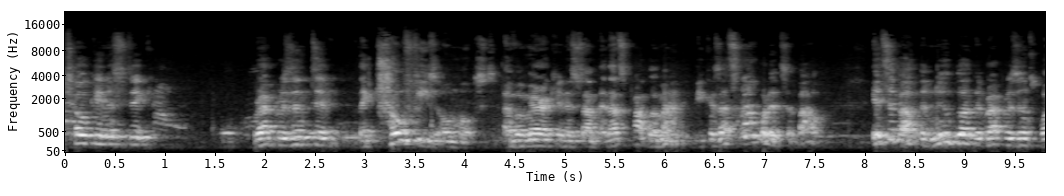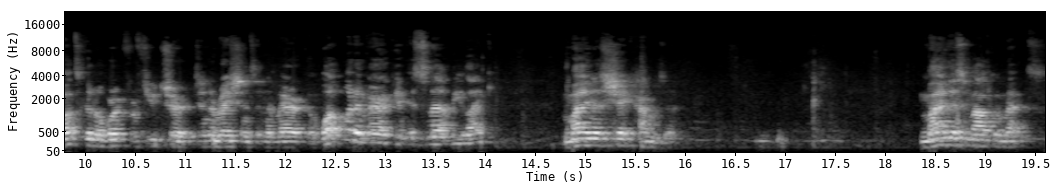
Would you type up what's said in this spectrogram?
tokenistic, representative, like trophies almost of American Islam. And that's problematic because that's not what it's about. It's about the new blood that represents what's going to work for future generations in America. What would American Islam be like? Minus Sheikh Hamza, minus Malcolm X,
